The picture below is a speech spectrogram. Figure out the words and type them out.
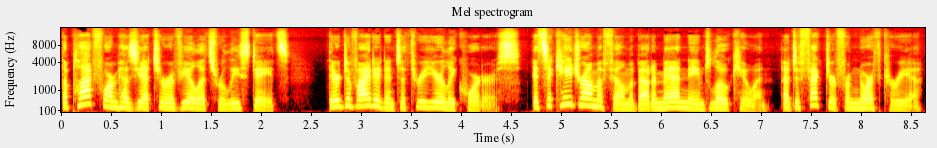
The platform has yet to reveal its release dates. They're divided into three yearly quarters. It's a K drama film about a man named Loh Kiwan, a defector from North Korea,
